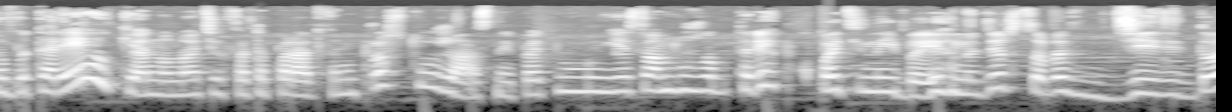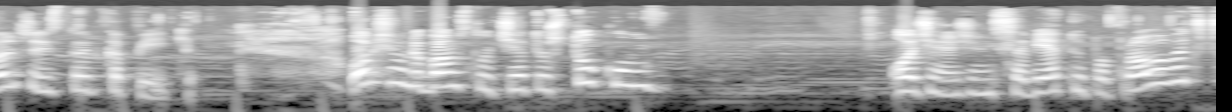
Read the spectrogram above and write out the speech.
но батареи у Canon, этих фотоаппаратов, они просто ужасные. Поэтому, если вам нужна батарея, покупайте на eBay. Она держится раз 10 дольше и стоит копейки. В общем, в любом случае, эту штуку очень-очень советую попробовать.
